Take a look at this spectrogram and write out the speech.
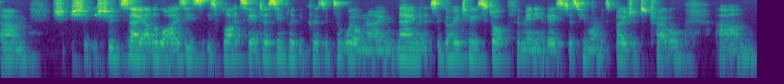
um, sh- sh- should say otherwise, is, is Flight Centre simply because it's a well known name and it's a go to stock for many investors who want exposure to travel. Um,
